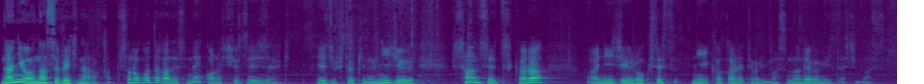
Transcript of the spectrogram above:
何をなすべきなのか、そのことがですね、この出エジプト記の23節から26節に書かれておりますので、お読みいたします。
